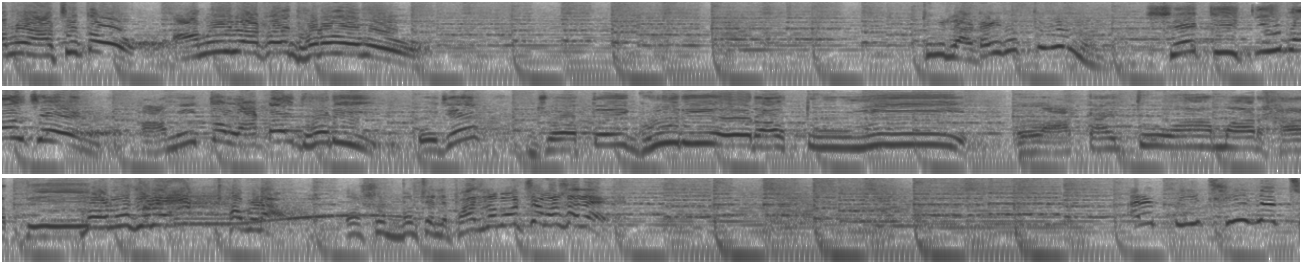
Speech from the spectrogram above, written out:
আমি আছি তো আমি লাটাই ধরে দেবো তুমি লাটাই ধরতে জানো? সে কি কি বলছেন? আমি তো লাটাই ধরি। ও যে যতই ঘুরি ওরাও তুমি। লাটাই তো আমার হাতে। অসভ্য ছেলে ফাজলাম হচ্ছে আমার পিছিয়ে যাচ্ছ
